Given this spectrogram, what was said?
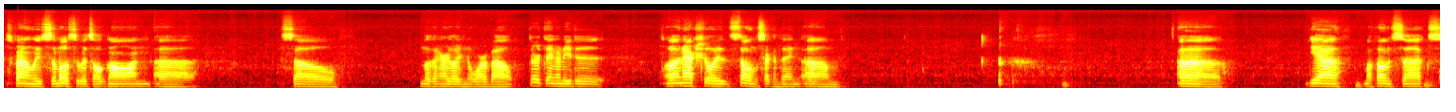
it's finally, so most of it's all gone. Uh, so, nothing I really need to worry about. Third thing I need to, uh, and actually, still the second thing. Um, uh, yeah, my phone sucks.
